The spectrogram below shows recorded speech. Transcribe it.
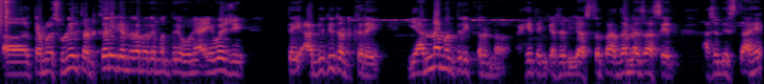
त्यामुळे सुनील तटकरे केंद्रामध्ये मंत्री होण्याऐवजी ते आदिती तटकरे यांना मंत्री करणं हे त्यांच्यासाठी जास्त प्राधान्याचं असेल असं दिसतं आहे.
